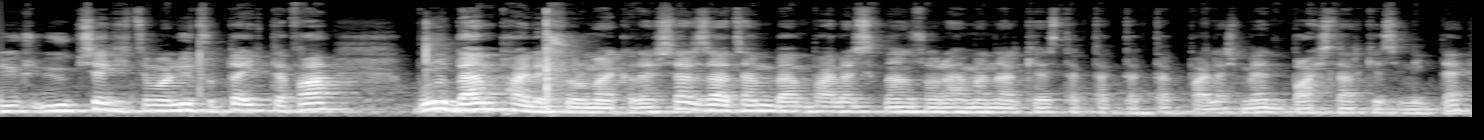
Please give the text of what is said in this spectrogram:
yük- yüksek ihtimal YouTube'da ilk defa bunu ben paylaşıyorum arkadaşlar. Zaten ben paylaştıktan sonra hemen herkes tak tak tak tak paylaşmaya başlar kesinlikle.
